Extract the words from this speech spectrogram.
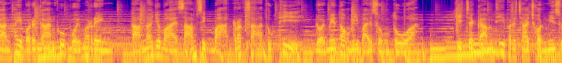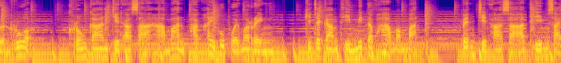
การให้บริการผู้ป่วยมะเร็ง ตามนโยบาย 30 บาทรักษาทุกที่ โดยไม่ต้องมีใบส่งตัว กิจกรรมที่ประชาชนมีส่วนร่วม โครงการจิตอาสาหาบ้านพักให้ผู้ป่วยมะเร็ง กิจกรรมทีมมิตรภาพบำบัด เป็นจิตอาสาทีมใส่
